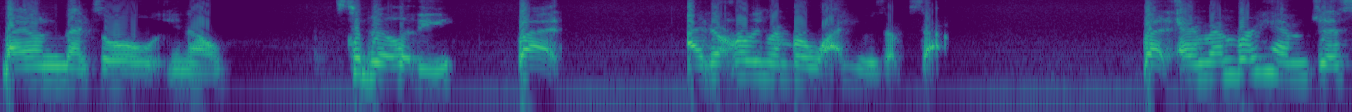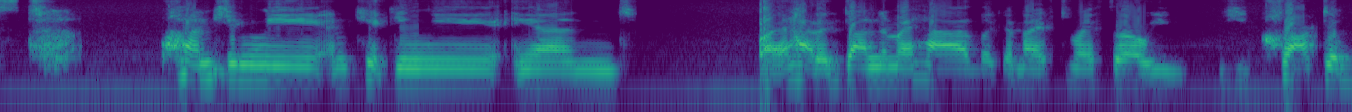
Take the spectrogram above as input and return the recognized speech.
my own mental, you know, stability. But I don't really remember why he was upset. But I remember him just punching me and kicking me, and I had a gun to my head, like a knife to my throat. He, he cracked a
